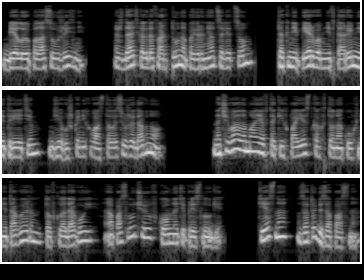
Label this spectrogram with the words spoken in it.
Белую полосу в жизни? Ждать, когда фортуна повернется лицом? Так ни первым, ни вторым, ни третьим девушка не хвасталась уже давно. Ночевала Майя в таких поездках то на кухне таверн, то в кладовой, а по случаю в комнате прислуги. Тесно, зато безопасно.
